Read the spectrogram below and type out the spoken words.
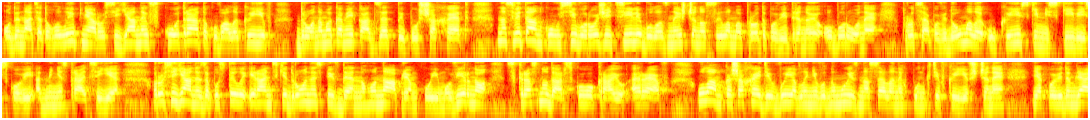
11 липня росіяни вкотре атакували Київ дронами камікадзе типу шахет. На світанку усі ворожі цілі було знищено силами протиповітряної оборони. Про це повідомили у Київській міській військовій адміністрації. Росіяни запустили іранські дрони з південного напрямку, ймовірно, з Краснодарського краю РФ. Уламки шахедів виявлені в одному із населених пунктів Київщини. Як повідомляє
